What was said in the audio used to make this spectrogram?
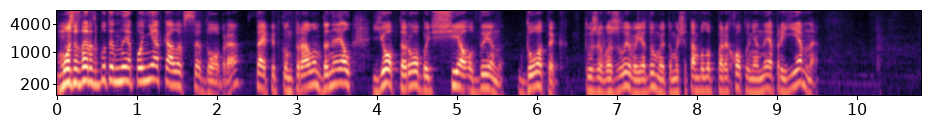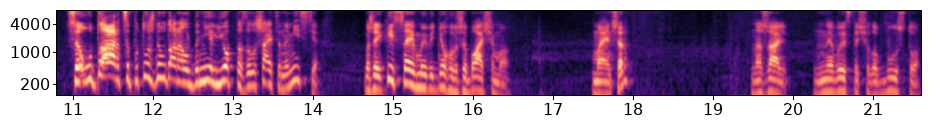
Може зараз бути непонятка, але все добре. Все під контролем. Даніел Йопта робить ще один дотик. Дуже важливий, я думаю, тому що там було перехоплення неприємне. Це удар! Це потужний удар, але Даніель Йопта залишається на місці. Боже, який сейв ми від нього вже бачимо? Меншер. На жаль, не вистачило бусту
